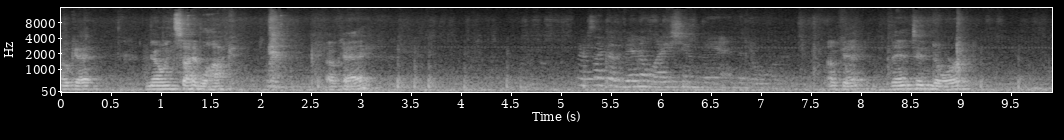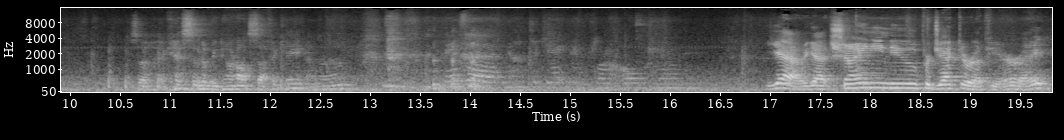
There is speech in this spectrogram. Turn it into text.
Okay. No inside lock. Okay. There's like a ventilation vent in the door. Okay. Vent and door. So I guess so that we don't all suffocate. I don't know. There's a new projector for an old room. Yeah, we got shiny new projector up here, right?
